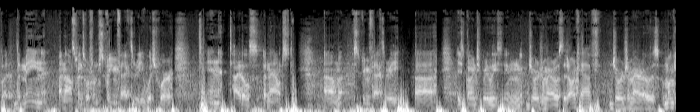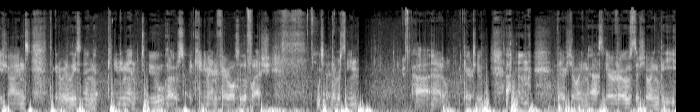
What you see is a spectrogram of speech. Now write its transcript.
But the main announcements were from Scream Factory, which were ten titles announced. Um, Scream Factory uh, is going to be releasing George Romero's The Dark Half, George Romero's Monkey Shines. They're going to be releasing Candyman 2, oh, sorry, Candyman Farewell to the Flesh, which I've never seen. Uh, and I don't care to. Um, they're showing uh, scarecrows. They're showing the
